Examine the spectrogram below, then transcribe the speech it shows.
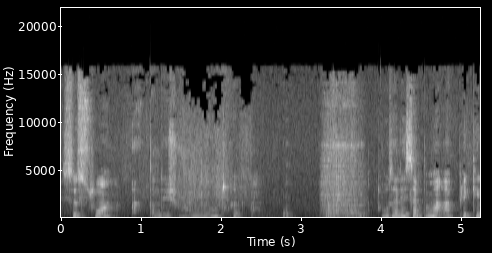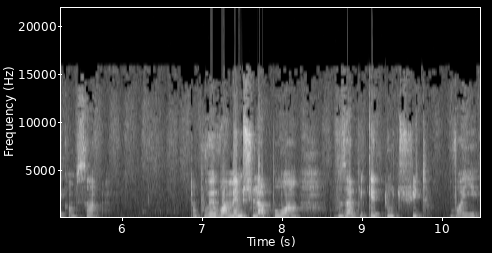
ce soin. Attendez, je vous montre. Vous allez simplement appliquer comme ça. Vous pouvez voir même sur la peau, hein, vous appliquez tout de suite. voyez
